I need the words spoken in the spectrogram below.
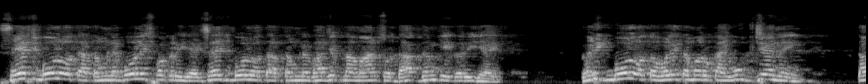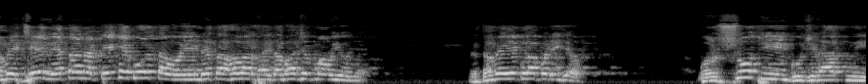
સહેજ બોલો ત્યાં તમને પોલીસ પકડી જાય, સહેજ બોલો ત્યાં તમને ભાજપના માણસો ધાક ધમકી કરી જાય. ઘડીક બોલો તો વળી તમારું કાંઈ ઉપજે નહીં. તમે જે નેતાના ટેકે બોલતા હોય, એ નેતા હવાર થાય તો ભાજપમાં વયો જાય તમે એકલા પડી જાઓ. વર્ષોથી ગુજરાતની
